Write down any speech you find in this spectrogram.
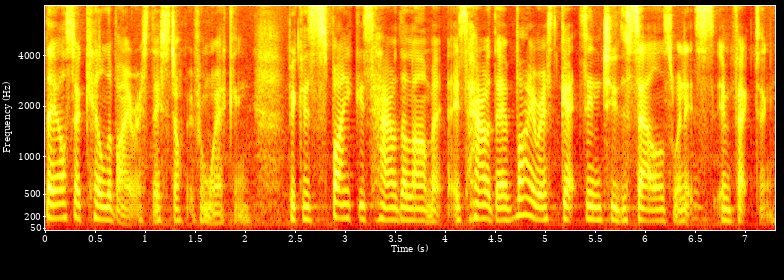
They also kill the virus. They stop it from working because spike is how the llama, is how the virus gets into the cells when it's infecting.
